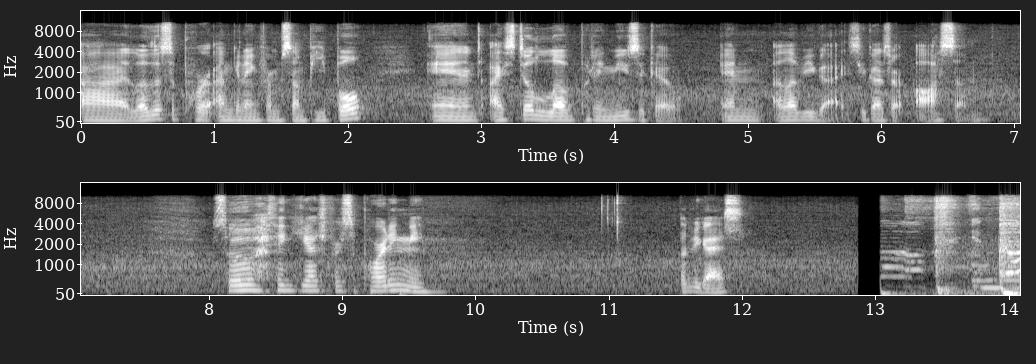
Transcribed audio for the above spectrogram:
Uh, I love the support I'm getting from some people, and I still love putting music out. And I love you guys. You guys are awesome. So thank you guys for supporting me. Love you guys. You know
